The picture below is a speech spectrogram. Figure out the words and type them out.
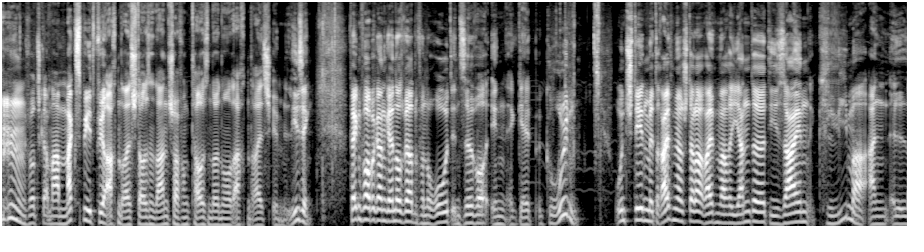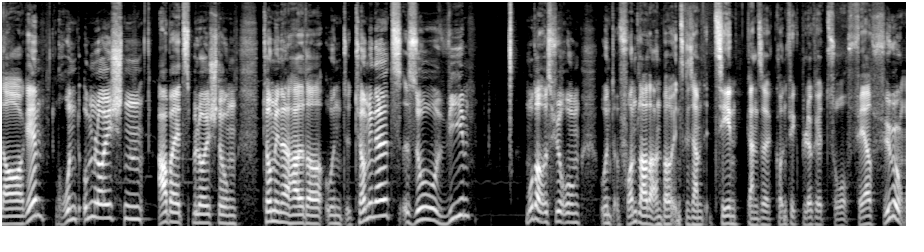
40 km Max-Speed für 38.000 in Anschaffung, 1938 im Leasing. Felgenfarbe kann geändert werden von Rot in Silber in Gelb-Grün. Und stehen mit Reifenhersteller, Reifenvariante, Design, Klimaanlage, Rundumleuchten, Arbeitsbeleuchtung, Terminalhalter und Terminals sowie Motorausführung und Frontladeranbau. Insgesamt 10 ganze Config-Blöcke zur Verfügung.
